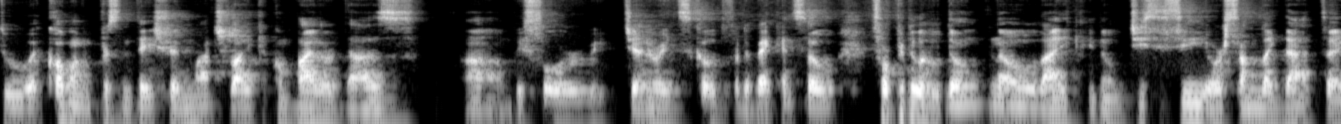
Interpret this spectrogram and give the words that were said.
to a common presentation, much like a compiler does uh, before it generates code for the backend. So for people who don't know, like you know GCC or something like that, uh,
